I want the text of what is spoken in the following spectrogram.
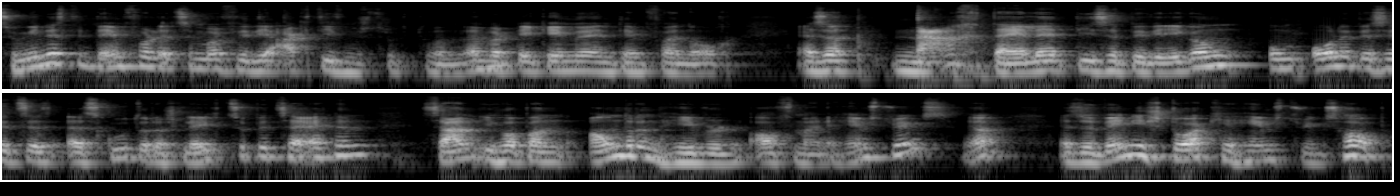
Zumindest in dem Fall jetzt einmal für die aktiven Strukturen, ne? weil die gehen wir in dem Fall nach. Also Nachteile dieser Bewegung, um, ohne das jetzt als gut oder schlecht zu bezeichnen, sind, ich habe einen anderen Hebel auf meine Hamstrings. Ja? Also wenn ich starke Hamstrings habe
